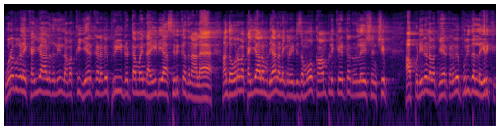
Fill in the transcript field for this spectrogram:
உறவுகளை கையாளுதலில் நமக்கு ஏற்கனவே ப்ரீ டிட்டர்மைண்ட் ஐடியாஸ் இருக்கிறதுனால அந்த உறவை கையாள முடியாதுன்னு நினைக்கிறோம். It is a more complicated relationship அப்படின்னு நமக்கு ஏற்கனவே புரிதலில் இருக்குது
